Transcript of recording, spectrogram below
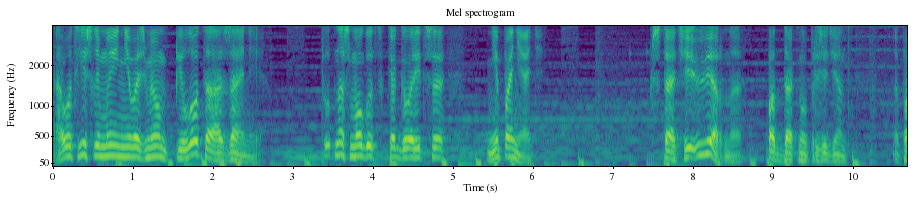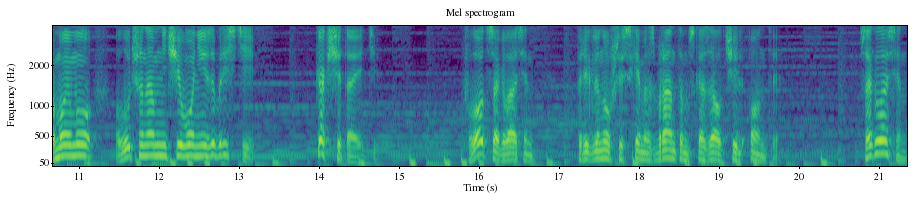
А вот если мы не возьмем пилота Азани, тут нас могут, как говорится, не понять. Кстати, верно, поддакнул президент. По-моему, лучше нам ничего не изобрести. Как считаете? Флот согласен, переглянувшись с Хеммерсбрантом, сказал Чиль-Онте. Согласен,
